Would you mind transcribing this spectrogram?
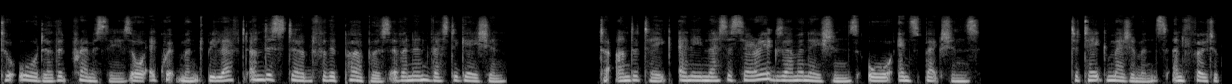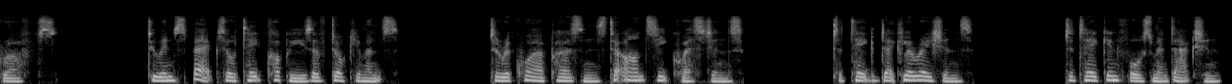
To order that premises or equipment be left undisturbed for the purpose of an investigation. To undertake any necessary examinations or inspections. To take measurements and photographs. To inspect or take copies of documents. To require persons to answer questions. To take declarations to take enforcement action.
